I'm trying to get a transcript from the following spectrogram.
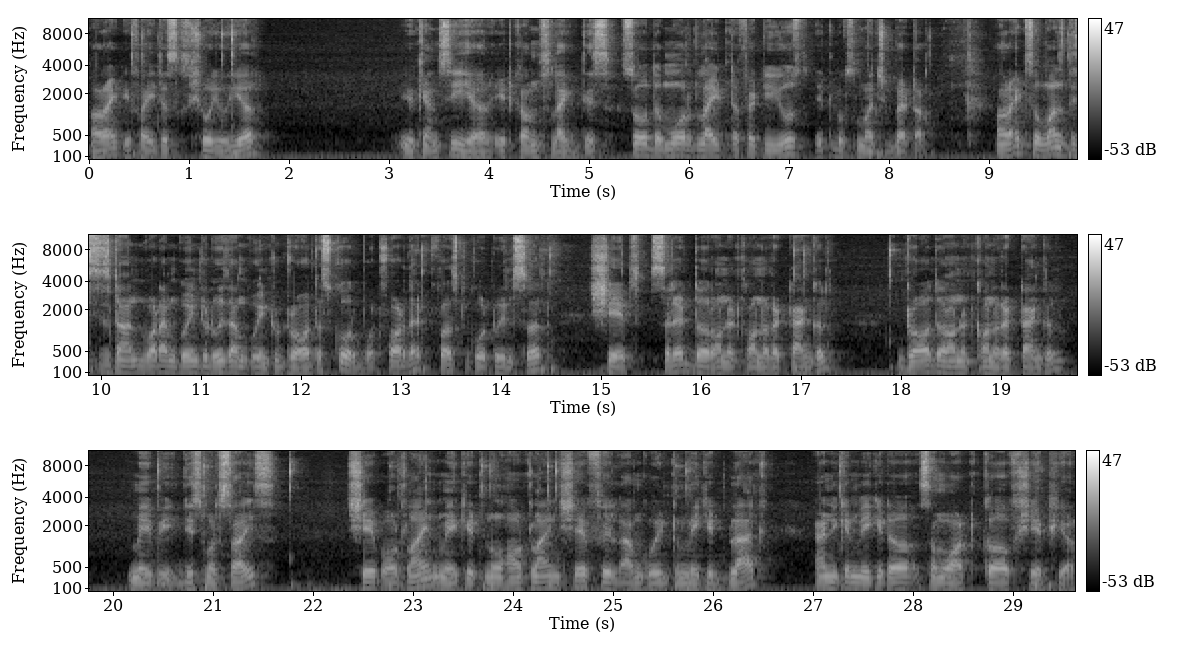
all right if I just show you here you can see here it comes like this. So the more light effect you use it looks much better all right so once this is done what i'm going to do is i'm going to draw the scoreboard. For that first go to insert shapes select the rounded corner rectangle draw the rounded corner rectangle maybe this much size shape outline make it no outline shape fill i'm going to make it black and you can make it a somewhat curved shape here.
